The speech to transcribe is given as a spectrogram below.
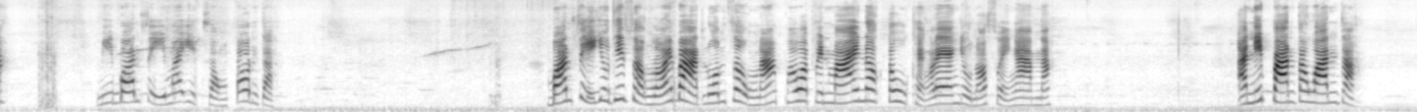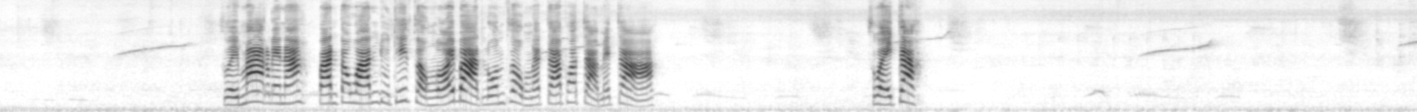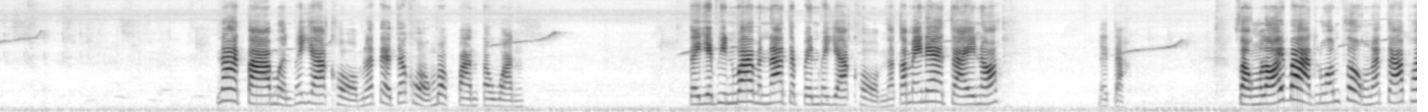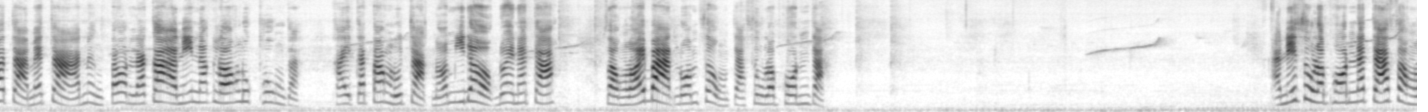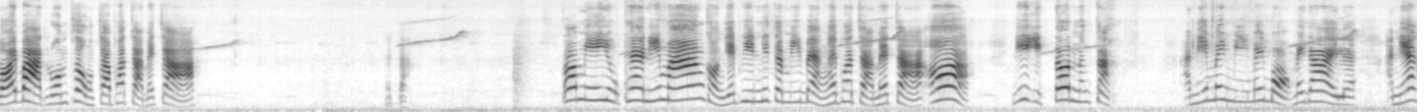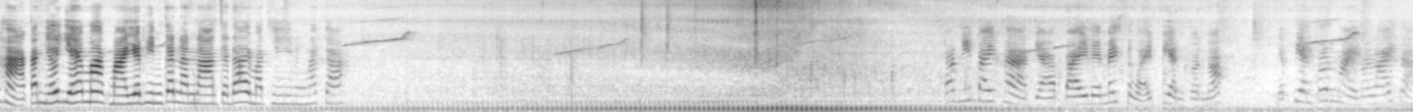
มีบอลสีมาอีกสองต้นจ้ะ บอนสีอยู่ที่สองร้อยบาทรวมส่งนะ เพราะว่าเป็นไม้นอกตู้แข็งแรงอยู่เนาะสวยงามนะ อันนี้ปานตะวันจ้ะ สวยมากเลยนะ ปานตะวันอยู่ที่สองร้อยบาทรวมส่งนะจ๊ะพ่อจ๋าแม่จ๋าสวยจ้ะหน้าตาเหมือนพญาขอมนะแต่เจ้าของบอกปานตะวัน แต่ยายพินว่ามันน่าจะเป็นพญาขอมนะก็ไม่แน่ใจเนาะเนี่ยจ้ะสองร้อยบาทรวมส่งนะจ๊ะพ่อจ๋าแม่จ๋าหนึ่งต้น แล้วก็อันนี้นักร้องลูกทุ่งจ้ะใครก็ต้องรู้จักเนาะมีดอกด้วยนะจ๊ะสองร้อยบาทรวมส่งจ้ะสุรพลจ้ะอันนี้สุรพลนะจ๊ะสองร้อยบาทรวมส่งจ้ะพ่อจ๋าแม่จ๋าเนี่จ้ะ ก็มีอยู่แค่นี้มั้งของยายพินที่จะมีแบ่งให้พ่อจ๋าแม่จ๋าอ้อนี่อีกต้นหนึงจ้ะ อันนี้ไม่มีไม่บอกไม่ได้เลย อันนี้หากันเยอะแยะมากมายยายพินก็นานๆจะได้มาทีหนึ่งนะจ๊ะตอนนี้ใบขาดอย่าไปเลยไม่สวยเปลี่ยนก่อนเนาะ เดี๋ยวเปลี่ยนต้นใหม่มาไลฟ์จ้ะ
